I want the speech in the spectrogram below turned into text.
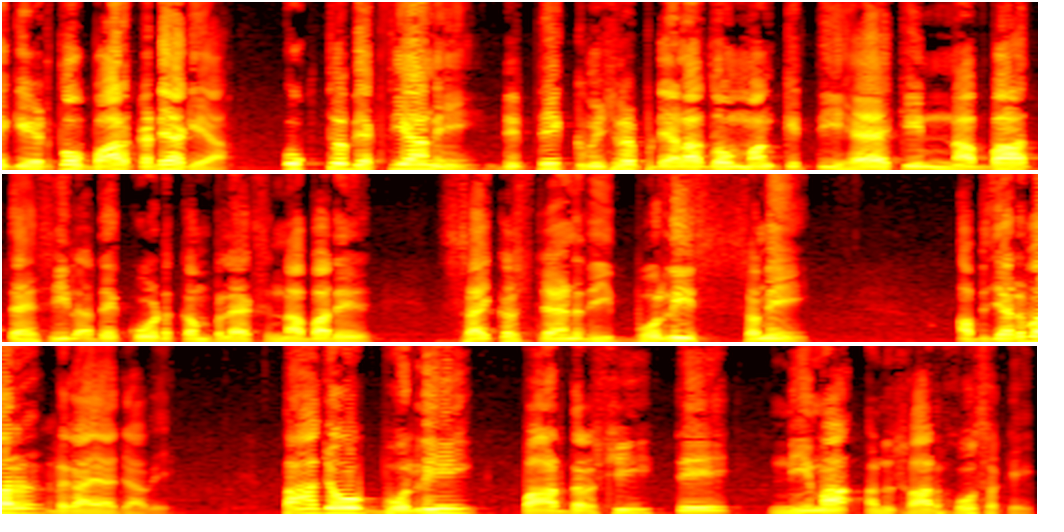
ਤੇ ਗੇਟ ਤੋਂ ਬਾਹਰ ਕੱਢਿਆ ਗਿਆ। ਉਕਤ ਵਿਅਕਤੀਆਂ ਨੇ ਡਿਪਟੀ ਕਮਿਸ਼ਨਰ ਪਟਿਆਲਾ ਤੋਂ ਮੰਗ ਕੀਤੀ ਹੈ ਕਿ ਨਾਭਾ ਤਹਿਸੀਲ ਅਤੇ ਕੋਰਟ ਕੰਪਲੈਕਸ ਨਾਭਾ ਦੇ ਸਾਈਕਲ ਸਟੈਂਡ ਦੀ ਬੋਲੀ ਸਮੇਂ ਅਬਜ਼ਰਵਰ ਲਗਾਇਆ ਜਾਵੇ, ਤਾਂ ਜੋ ਬੋਲੀ ਪਾਰਦਰਸ਼ੀ ਤੇ ਨਿਯਮਾਂ ਅਨੁਸਾਰ ਹੋ ਸਕੇ।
